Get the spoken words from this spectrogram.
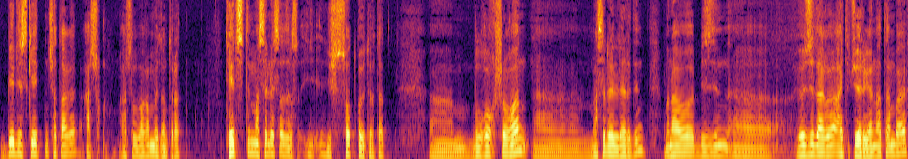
Белинскийдин чатагы ачык ачылбаган бойдон турат. Тетистин маселеси азыр иш сотко өтүп атат. Буга окшогон маселелердин мынабу биздин өзү дагы айтып жиберген атамбаев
